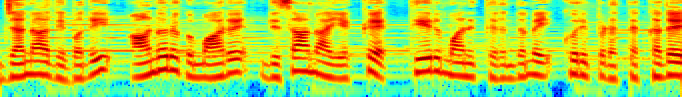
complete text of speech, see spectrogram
ஜனாதிபதி அனுரகுமார திசாநாயக்க தீர்மானித்திருந்தமை குறிப்பிடத்தக்கது.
